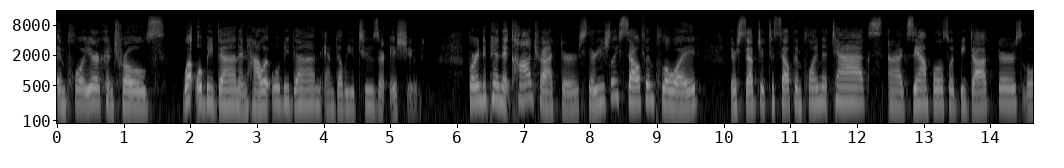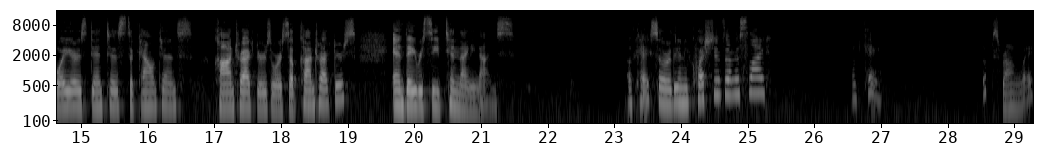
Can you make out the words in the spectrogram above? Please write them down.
employer controls what will be done and how it will be done, and W-2s are issued. For independent contractors, they're usually self-employed. They're subject to self-employment tax. Uh, Examples would be doctors, lawyers, dentists, accountants, contractors, or subcontractors, and they receive 1099s. Okay, so are there any questions on this slide? Okay. Oops, wrong way.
